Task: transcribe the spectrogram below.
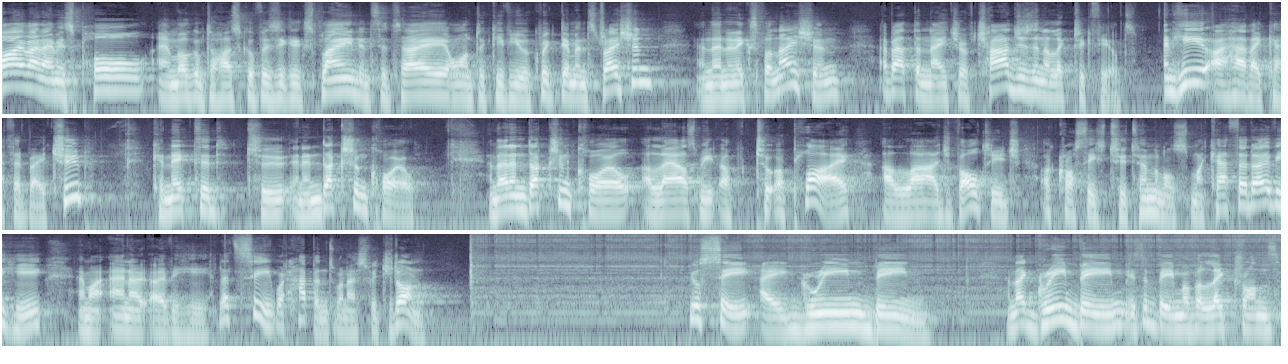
Hi, my name is Paul and welcome to High School Physics Explained and today I want to give you a quick demonstration and then an explanation about the nature of charges in electric fields. And here I have a cathode ray tube connected to an induction coil and that induction coil allows me to apply a large voltage across these two terminals, my cathode over here and my anode over here. Let's see what happens when I switch it on. You'll see a green beam and that green beam is a beam of electrons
